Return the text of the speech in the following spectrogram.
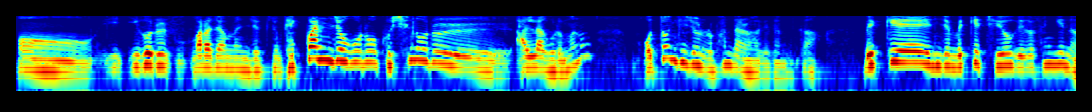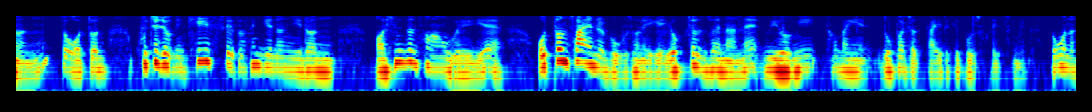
어 이, 이거를 말하자면 이제 좀 객관적으로 그 신호를 알라 그러면은 어떤 기준으로 판단을 하게 됩니까? 몇 개 이제 몇 개 지역에서 생기는 또 어떤 구체적인 케이스에서 생기는 이런 어, 힘든 상황 외에 어떤 사인을 보고서는 이게 역전세난의 위험이 상당히 높아졌다 이렇게 볼 수가 있습니까? 요거는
